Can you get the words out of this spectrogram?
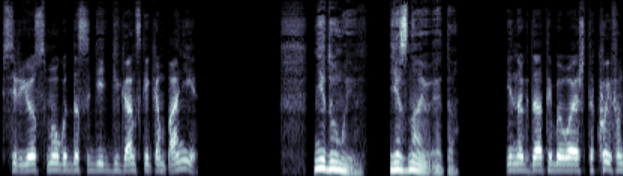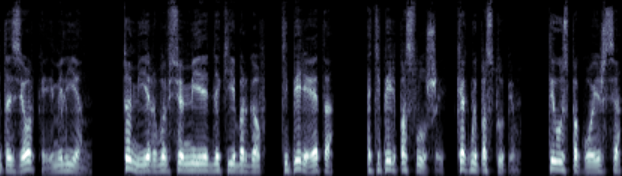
всерьез смогут досадить гигантской компании? Не думаю. Я знаю это. Иногда ты бываешь такой фантазеркой, Эмильен. То мир во всем мире для киборгов, теперь это. А теперь послушай, как мы поступим. Ты успокоишься,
